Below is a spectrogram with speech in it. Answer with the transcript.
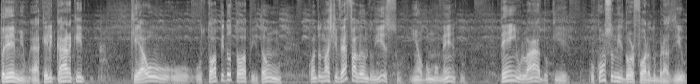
premium. É aquele cara que, que é o, o, o top do top. Então, quando nós estiver falando isso em algum momento, tem o lado que o consumidor fora do Brasil,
